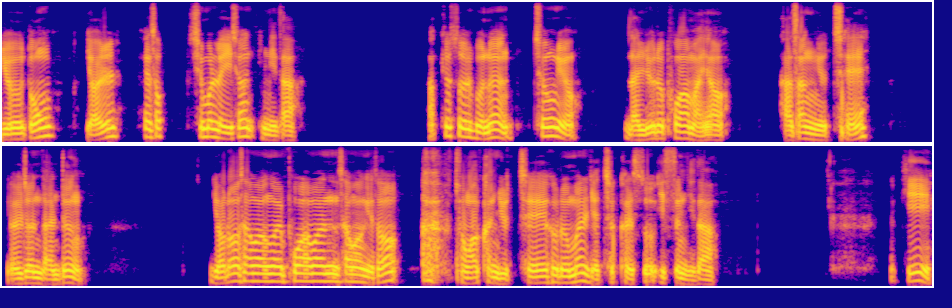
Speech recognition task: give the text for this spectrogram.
유동, 열, 해석 시뮬레이션입니다. 아큐솔브는 층류, 난류를 포함하여 가상유체, 열전달 등 여러 상황을 포함한 상황에서 정확한 유체의 흐름을 예측할 수 있습니다. 특히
